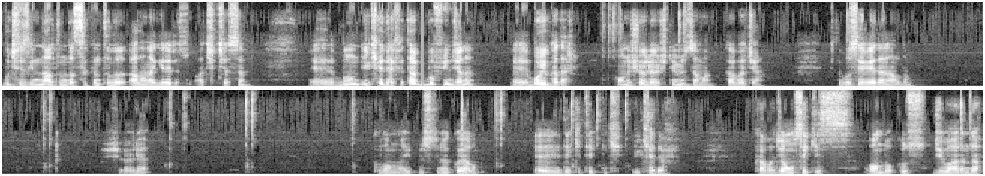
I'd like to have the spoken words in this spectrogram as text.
bu çizginin altında sıkıntılı alana gireriz açıkçası. Ee, bunun ilk hedefi tabi bu fincanın e, boyu kadar. Onu şöyle ölçtüğümüz zaman kabaca işte bu seviyeden aldım. Şöyle klonlayıp üstüne koyalım. Ereğli'deki teknik ilk hedef kabaca 18 19 civarında.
